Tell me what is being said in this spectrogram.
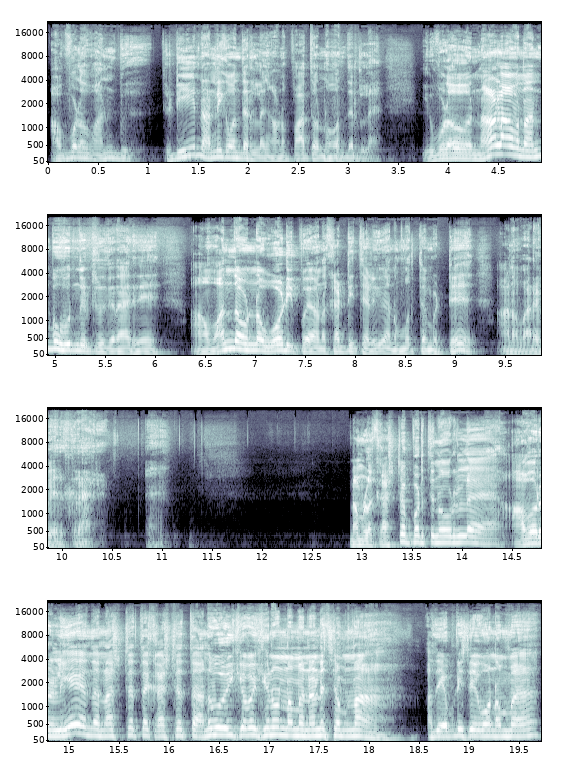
அவ்வளவு அன்பு. திடீர்னு அன்னைக்கு வந்துடலங்க. அவனை பார்த்த உடனே வந்துடல. இவ்வளோ நாள் அவன் அன்பு கூர்ந்துட்டு இருக்கிறாரு. அவன் வந்த உடனே ஓடி போய் அவனை கட்டி தழுவி அவனை முத்தமிட்டு அவனை வரவேற்கிறார். நம்மளை கஷ்டப்படுத்தினவரில் அவர்களையே அந்த நஷ்டத்தை கஷ்டத்தை அனுபவிக்க வைக்கணும்னு நம்ம நினச்சோம்னா அது எப்படி செய்வோம் நம்ம?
